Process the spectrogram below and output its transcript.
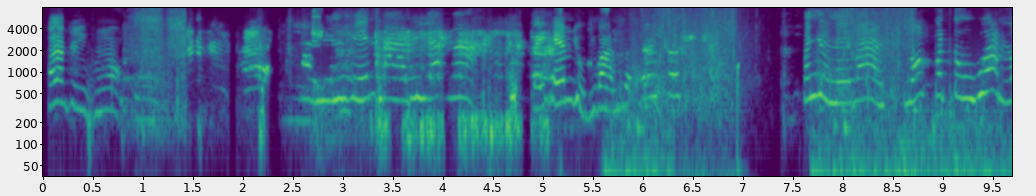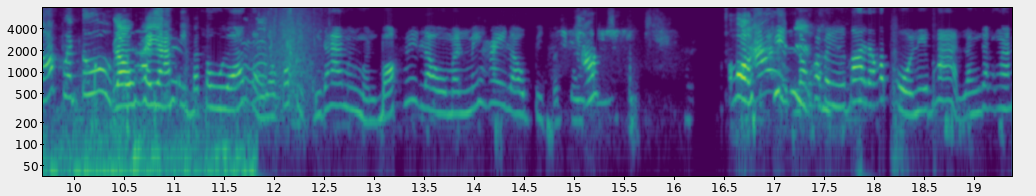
เพราะเราจะอยู่ข้างนอกำไอเลนเฮดมาหรือยังอะใช้เทปอยู่ที่บ้านเพื่อน มันอยู่ในบ้าน ล็อกประตูเพื่อน ล็อกประตู เราพยายามปิดประตูแล้วแต่เราก็ปิดไม่ได้ มันเหมือนบล็อกให้เรา มันไม่ให้เราปิดประตู โอ้ชิดเราเข้าไปในบ้านแล้วก็โผล่ในบ้าน หลังจากนั้น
